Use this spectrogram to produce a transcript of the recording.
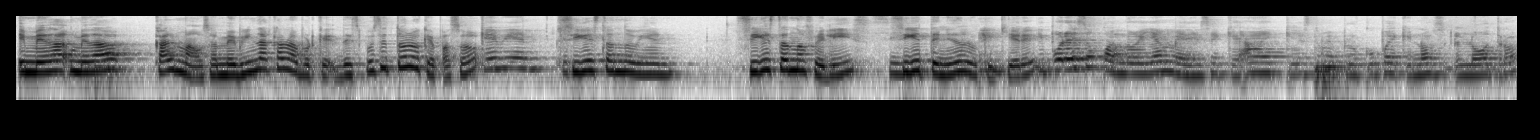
Y me da, me da calma, o sea, me brinda calma porque después de todo lo que pasó, Qué bien. sigue estando bien. Sigue estando feliz, Sí. sigue teniendo lo que Y quiere. por eso cuando ella me dice que, ay, que esto me preocupa y que no lo otro,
